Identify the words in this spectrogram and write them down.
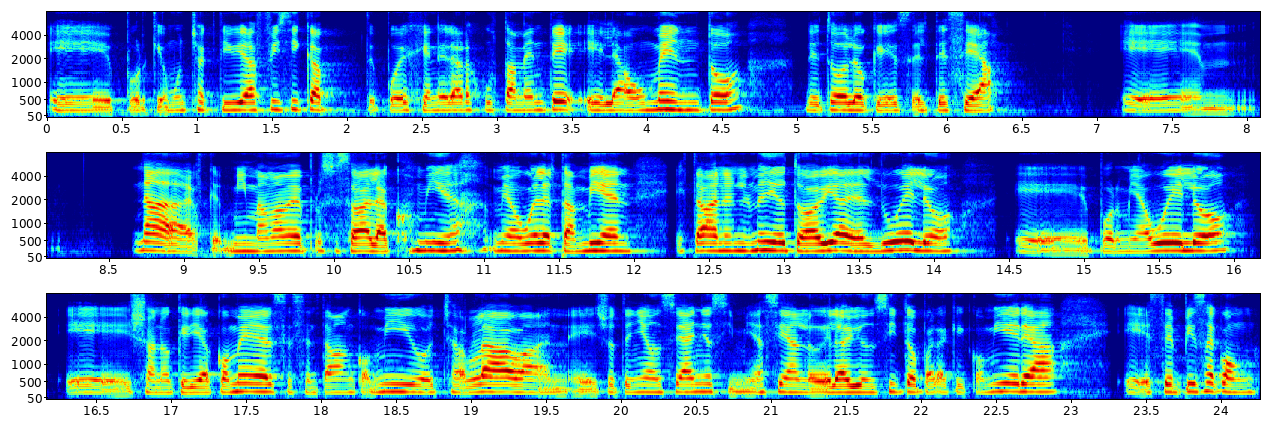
eh, porque mucha actividad física te puede generar justamente el aumento de todo lo que es el TCA. Em, nada, que mi mamá me procesaba la comida, mi abuela también, estaban en el medio todavía del duelo eh, por mi abuelo eh, yo no quería comer, se sentaban conmigo, charlaban, eh, yo tenía 11 años y me hacían lo del avioncito para que comiera. Eh, se empieza con,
